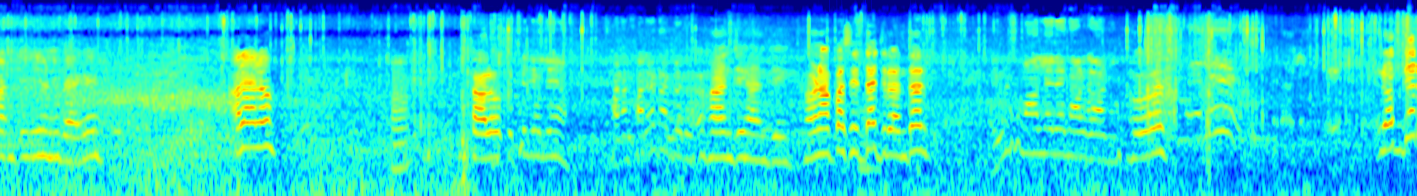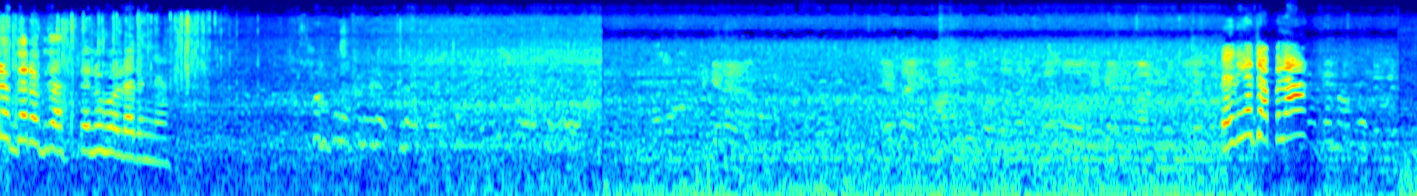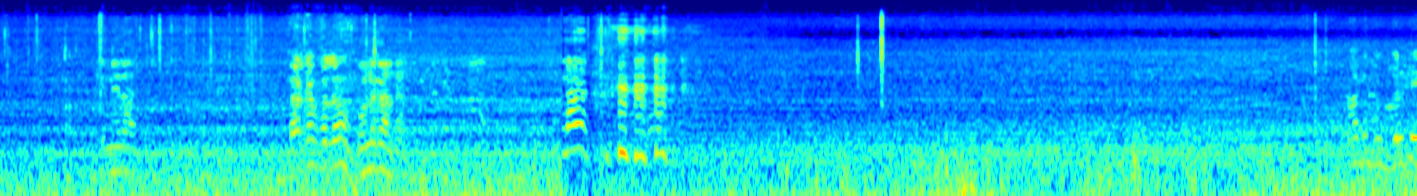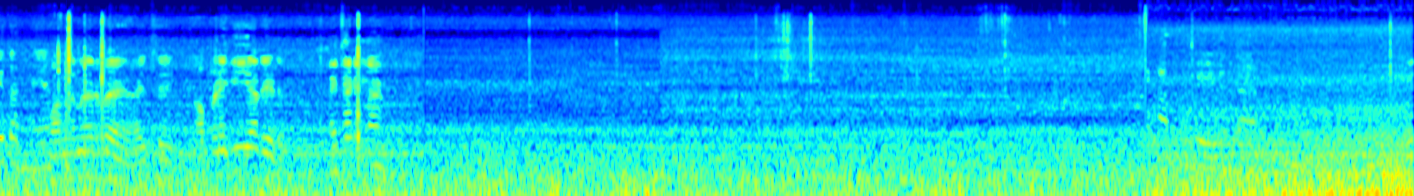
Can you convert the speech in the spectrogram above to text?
ਆਂਟੀ ਜੀ ਹੁਣੀ ਬਹਿ ਗਏ। ਆ ਲੈ ਲਓ। ਹਾਂ। ਖਾ ਲਓ। ਕਿੱਥੇ ਚੱਲੇ ਆ? ਖਾਣਾ ਖਾ ਲਿਆ ਟਾਬੇ ਦਾ ਹਾਂਜੀ ਹਾਂਜੀ। ਹੁਣ ਆਪਾਂ ਸਿੱਧਾ ਜਲੰਧਰ। ਇਹ ਵੀ ਸਮਾਨ ਲੈ ਲਿਆ ਨਾਲ ਖਾਣ ਨੂੰ। ਹੋਰ? ਰੁਕ ਜਾ ਰੁਕ ਜਾ ਰੁਕ ਜਾ। ਤੈਨੂੰ ਹੋਰ ਲੈ ਦਿੰਨੇ ਆ ਇਹਦੀਆਂ ਚੱਪਲਾਂ ਕਿੰਨੇ ਦਾ ਕਰਦੇ ਫੁੱਲ? ਫੁੱਲ ਕਰਦੇ। ਨਾ। ਆਹ ਗੂਗਲ ਪੇ ਕਰਨੇ ਆ। 92 ਰੁਪਏ ਆ ਇੱਥੇ। ਆਪਣੇ ਕੀ ਆ ਰੇਟ? ਇੱਥੇ ਕਿੰਨਾ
